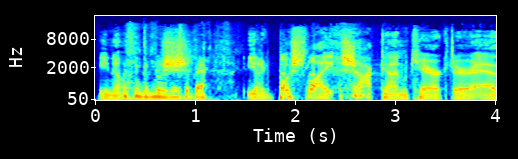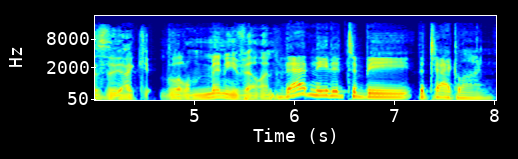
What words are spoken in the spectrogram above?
you know, the moon is the bad. you know, like bushlight shotgun character as the like little mini villain. That needed to be the tagline.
